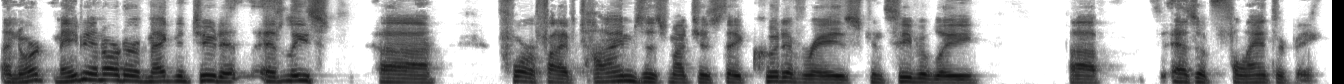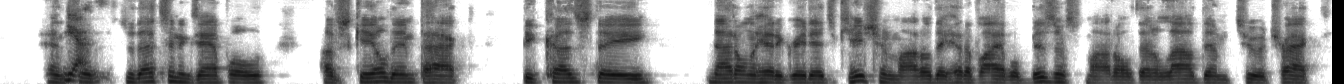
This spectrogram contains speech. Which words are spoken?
an or maybe an order of magnitude at, at least uh, four or five times as much as they could have raised conceivably uh, as a philanthropy. And Yeah. so, so that's an example of scaled impact because they not only had a great education model, they had a viable business model that allowed them to attract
